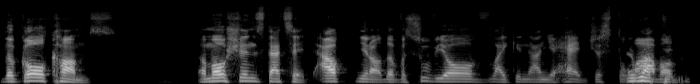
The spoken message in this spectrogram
The goal comes. Emotions, that's it. Out, you know, the Vesuvio of like in on your head, just the lava Erupted.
